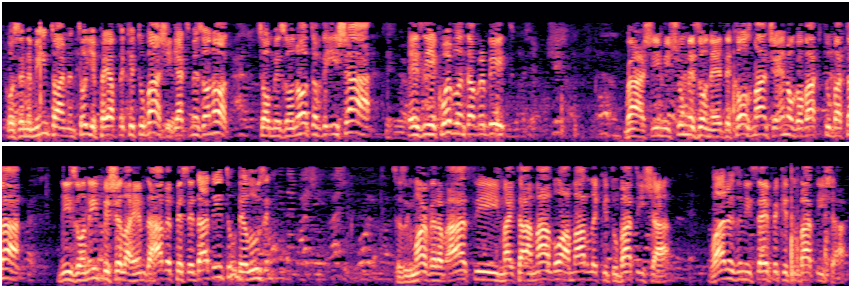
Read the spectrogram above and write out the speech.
Because in the meantime, until you pay off the ketubah, she gets mizonot. So mizonot of the isha is the equivalent of rebit. Rashi mishum mizonet dekol zman she'eno gova ktubata nizonit b'shelahem dahave pesedadi too. They're losing. Says the Gemara v'Rav Asi ma'itama lo amar lekitubat isha. Why doesn't he say for kitubat isha?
